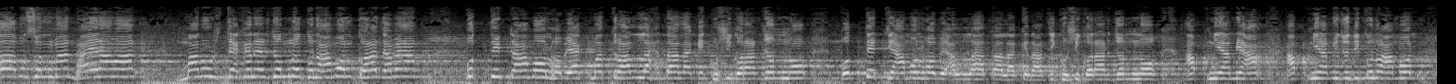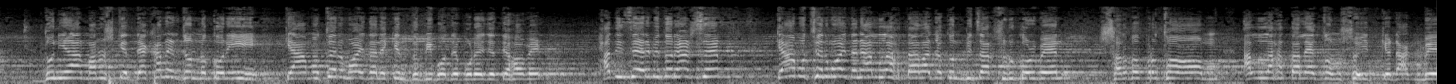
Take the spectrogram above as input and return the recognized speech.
অ মুসলমান ভাইয়েরা আমার মানুষ দেখানোর জন্য কোনো আমল করা যাবে না। প্রত্যেকটা আমল হবে একমাত্র আল্লাহ তাআলাকে খুশি করার জন্য। প্রত্যেকটি আমল হবে আল্লাহ তালাকে রাজি খুশি করার জন্য। আপনি আমি আপনি আমি যদি কোনো আমল দুনিয়ার মানুষকে দেখানোর জন্য করি, কেয়ামতের ময়দানে কিন্তু বিপদে পড়ে যেতে হবে। হাদিসের ভিতরে আসছে, কেয়ামতের ময়দানে আল্লাহ তাআলা যখন বিচার শুরু করবেন, সর্বপ্রথম আল্লাহ তাআলা একজন শহীদকে ডাকবে।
